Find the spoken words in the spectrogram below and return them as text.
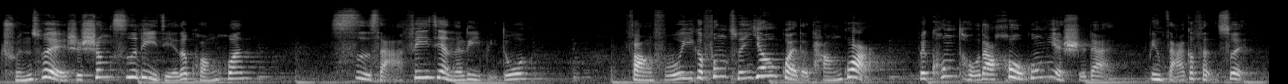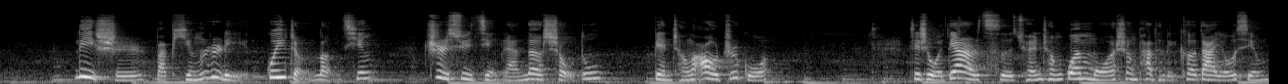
纯粹是声嘶力竭的狂欢，四洒飞溅的利比多，仿佛一个封存妖怪的糖罐儿。”被空投到后工业时代，并砸个粉碎。历史把平日里规整冷清、秩序井然的首都，变成了奥之国。这是我第二次全程观摩圣帕特里克大游行，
